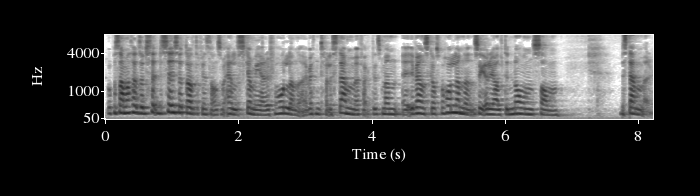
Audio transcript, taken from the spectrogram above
Och på samma sätt, det sägs att det alltid finns någon som älskar mer i förhållanden. Jag vet inte om det stämmer faktiskt. Men i vänskapsförhållanden så är det alltid någon som bestämmer.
